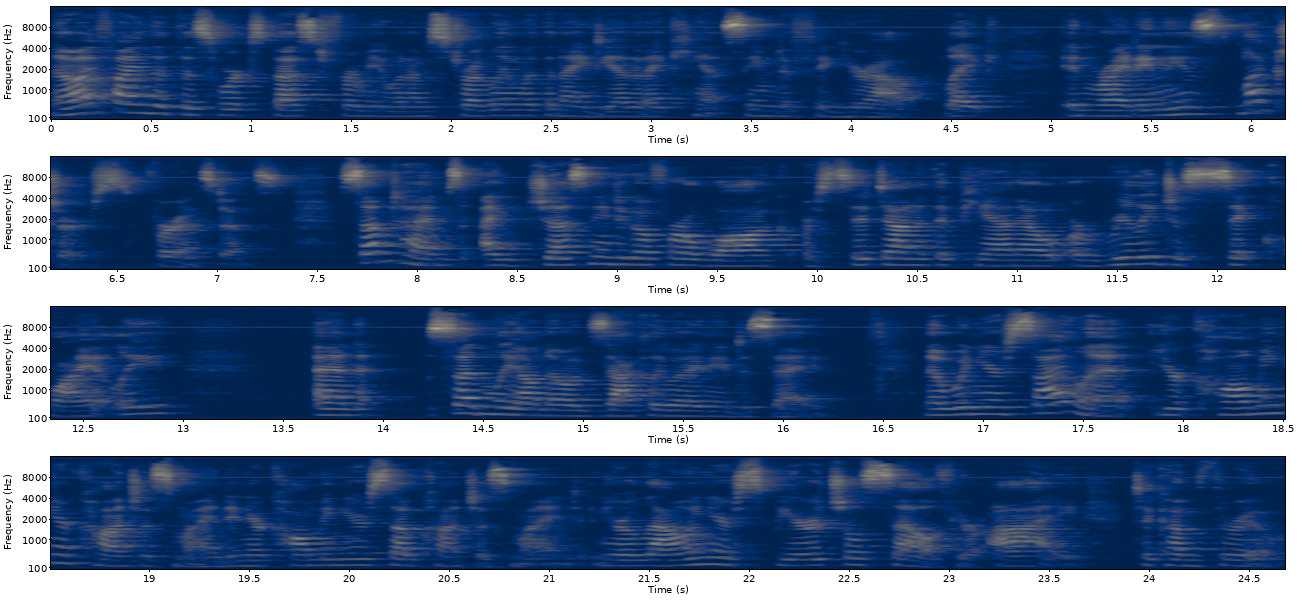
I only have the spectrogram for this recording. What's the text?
Now, I find that this works best for me when I'm struggling with an idea that I can't seem to figure out, like in writing these lectures, for instance. Sometimes I just need to go for a walk or sit down at the piano or really just sit quietly, and suddenly I'll know exactly what I need to say. Now, when you're silent, you're calming your conscious mind and you're calming your subconscious mind, and you're allowing your spiritual self, your I, to come through.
